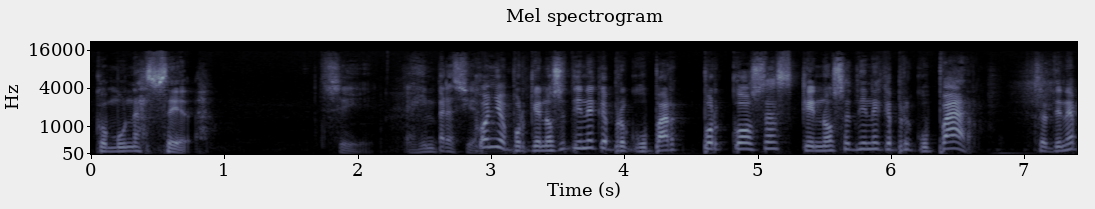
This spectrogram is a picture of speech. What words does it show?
como una seda. Sí, es impresionante. Coño, porque no se tiene que preocupar por cosas que no se tiene que preocupar. Se tiene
